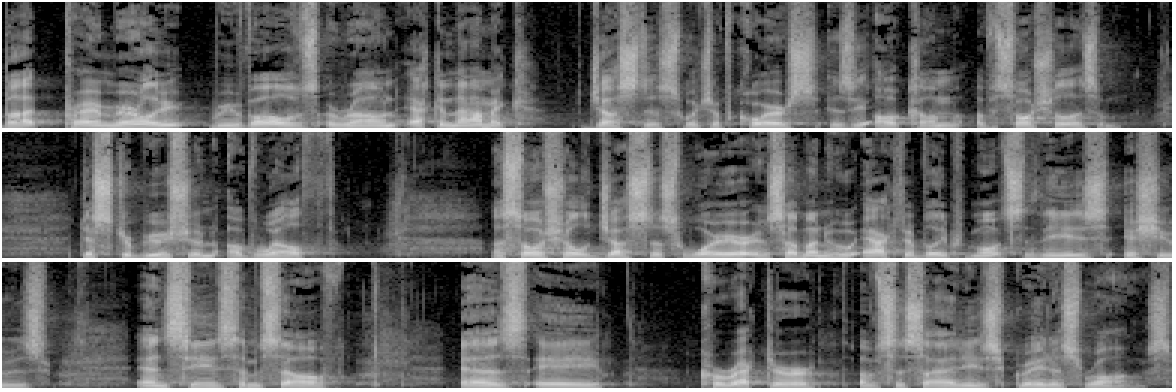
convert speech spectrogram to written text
but primarily revolves around economic justice, which of course is the outcome of socialism. Distribution of wealth. A social justice warrior is someone who actively promotes these issues and sees himself as a corrector of society's greatest wrongs.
